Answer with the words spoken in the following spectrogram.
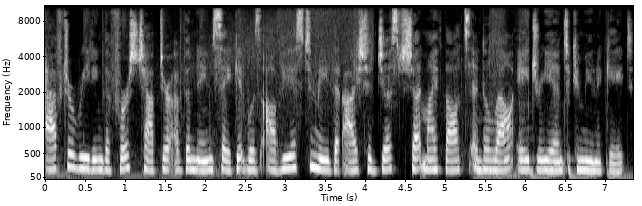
After reading the first chapter of The Namesake, it was obvious to me that I should just shut my thoughts and allow Adrienne to communicate.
